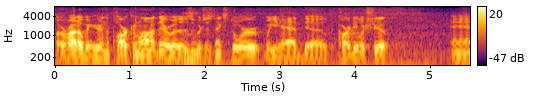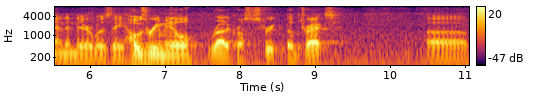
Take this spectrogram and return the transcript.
uh, right over here in the parking lot, there was, which is next door, we had the, the car dealership. And then there was a hosiery mill right across the street of the tracks. Um,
